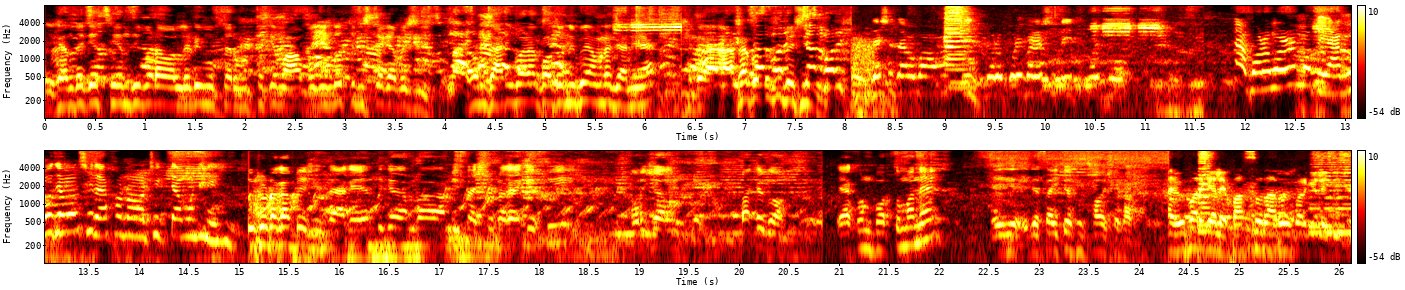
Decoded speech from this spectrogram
এখান থেকে সিএনজি ভাড়া অলরেডি মুক্তারপুর থেকে মা পর্যন্ত তিরিশ টাকা বেশি এখন গাড়ি ভাড়া কত নিবে আমরা জানি না। আশা করতেছি বেশি দেশে যাব করব পরিবারের সাথে না বড় বড়ের মতোই। আগেও যেমন ছিল এখনও ঠিক তেমনই। দুশো টাকা বেশি। আগে এখান থেকে আমরা আমি চারশো টাকায় গেছি বরিশাল বাকেরগঞ্জ। এখন বর্তমানে এই এটা ছয়শো টাকা। গেলে পাঁচশো আর গেলে দুশো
